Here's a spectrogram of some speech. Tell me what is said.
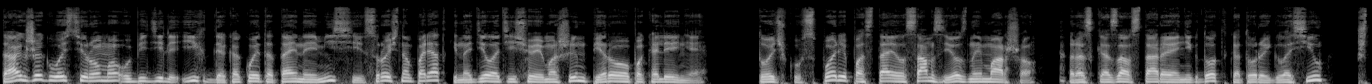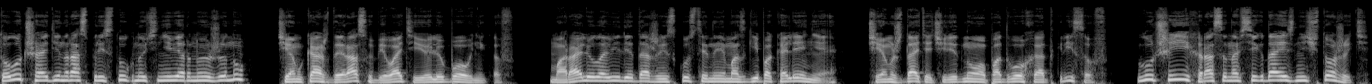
Также гвоздь и Рома убедили их для какой-то тайной миссии в срочном порядке наделать еще и машин первого поколения. Точку в споре поставил сам звездный маршал, рассказав старый анекдот, который гласил, что лучше один раз пристукнуть неверную жену, чем каждый раз убивать ее любовников. Мораль уловили даже искусственные мозги поколения. Чем ждать очередного подвоха от крисов, лучше их раз и навсегда изничтожить.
